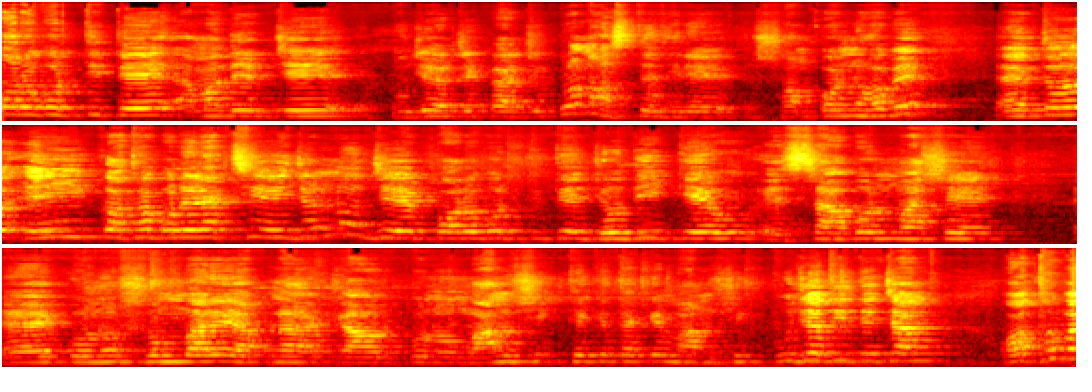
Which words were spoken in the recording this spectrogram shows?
পরবর্তীতে আমাদের যে পূজার যে কার্যক্রম আস্তে ধীরে সম্পন্ন হবে। তো এই কথা বলে রাখছি এই জন্য যে পরবর্তীতে যদি কেউ শ্রাবণ মাসে কোনো সোমবারে আপনার কারোর কোনো মানসিক থেকে থাকে মানসিক পূজা দিতে চান অথবা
